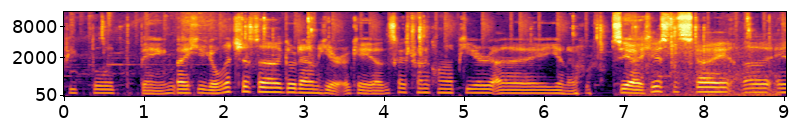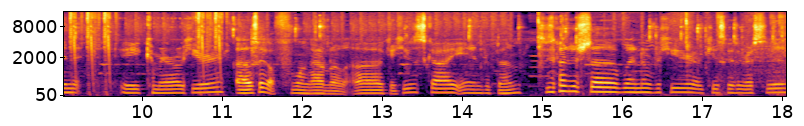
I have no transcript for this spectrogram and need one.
people at the bank. Uh, here you go. Let's just uh, go down here. Okay, uh, this guy's trying to climb up here. Uh, you know. so yeah, here's this guy uh, in a Camaro here. Uh, this guy got flung. I don't know. Uh, okay, here's this guy and rip them. So this guy just uh, went over here. Okay, this guy's arrested.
